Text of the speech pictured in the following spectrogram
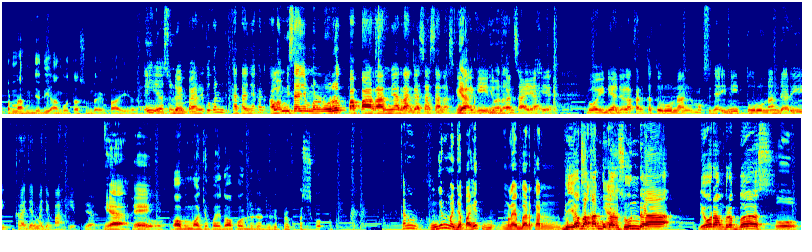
pernah menjadi anggota Sunda Empire. Iya, Sunda Empire itu kan katanya kan kalau misalnya menurut paparannya Rangga Sasana sekali Ya, lagi ini gimana? bukan saya ya. Bahwa ini adalah kan keturunan maksudnya ini turunan dari kerajaan Majapahit. Ya. Ya, oke. Tuh. Oh, Majapahit itu apa udah dari dari Brebes kok. Kan mungkin Majapahit melebarkan Dia bahkan bukan Sunda. Dia orang Brebes. Tuh.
